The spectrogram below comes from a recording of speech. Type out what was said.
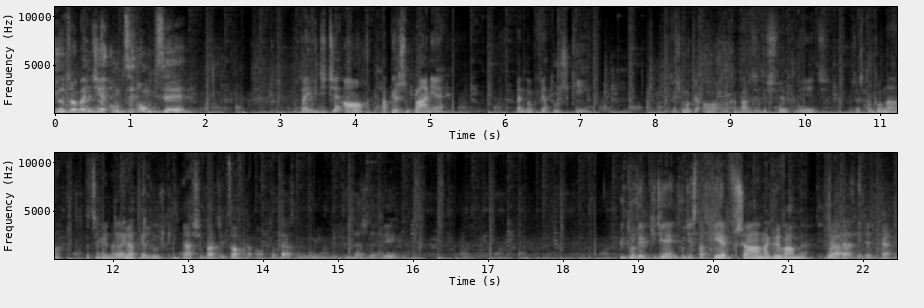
Jutro będzie umcy umcy. Tutaj widzicie, o, na pierwszym planie będą kwiatuszki. Tu się mogę, o, trochę bardziej doświetlić. Chociaż to było na specjalnie na Daj na kwiatki. kwiatuszki. Ja się bardziej cofnę. O, to teraz będę mi widać lepiej. Jutro wielki dzień, 21, nagrywamy. Dobra, teraz nie wiesz kwiaty.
